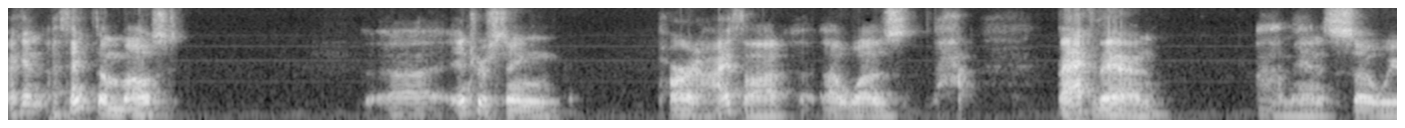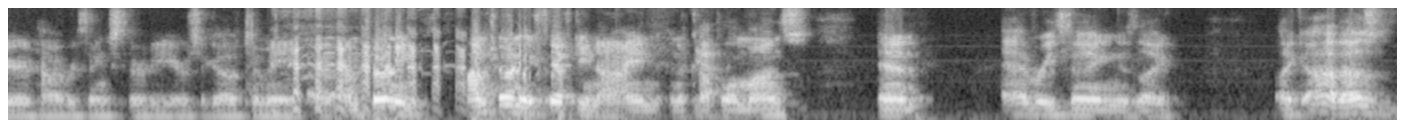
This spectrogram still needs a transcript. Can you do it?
I can. I think the most uh, interesting part I thought uh, was back then. Oh man, it's so weird how everything's thirty years ago to me. I, I'm turning. I'm turning fifty nine in a couple of months, and everything is like. Like oh that was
